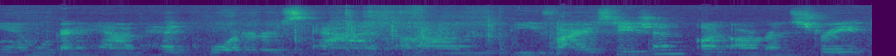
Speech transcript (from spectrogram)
and we're going to have headquarters at um, the fire station on Auburn Street.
